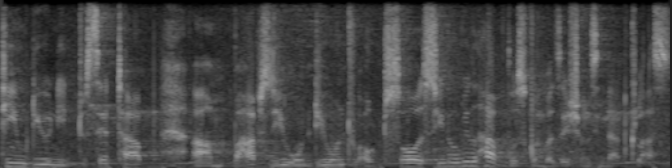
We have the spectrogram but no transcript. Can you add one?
team do you need to set up? Um, perhaps do you, want, do you want to outsource? You know, we'll have those conversations in that class.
